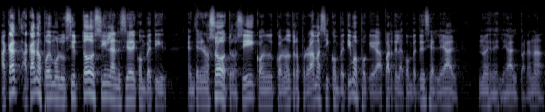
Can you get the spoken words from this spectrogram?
Acá, acá nos podemos lucir todos sin la necesidad de competir. Entre nosotros, ¿sí? Con, con otros programas sí competimos porque aparte la competencia es leal, no es desleal para nada.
